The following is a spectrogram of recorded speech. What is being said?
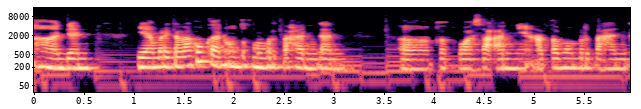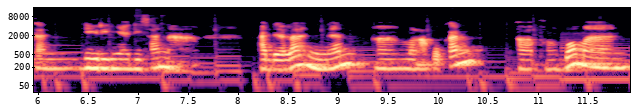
Uh, dan yang mereka lakukan untuk mempertahankan uh, kekuasaannya atau mempertahankan dirinya di sana adalah dengan uh, melakukan uh, pengeboman,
